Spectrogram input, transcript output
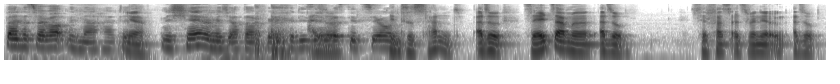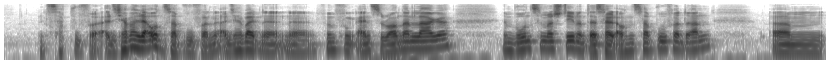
Nein, das wäre überhaupt nicht nachhaltig. Ja. Und ich schäme mich auch dafür, für diese also, Investition. Interessant. Also seltsame, also ist ja fast, als wenn ihr, also ein Subwoofer. Also ich habe halt auch einen Subwoofer, ne? Also ich habe halt eine, eine 5.1 Surround-Anlage im Wohnzimmer stehen und da ist halt auch ein Subwoofer dran. Ähm,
